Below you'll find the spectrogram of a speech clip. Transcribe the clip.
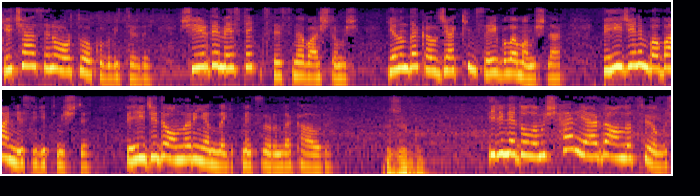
Geçen sene ortaokulu bitirdi. Şehirde meslek lisesine başlamış. Yanında kalacak kimseyi bulamamışlar. Behice'nin babaannesi gitmişti. Behice de onların yanına gitmek zorunda kaldı. Üzüldüm. Diline dolamış her yerde anlatıyormuş.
